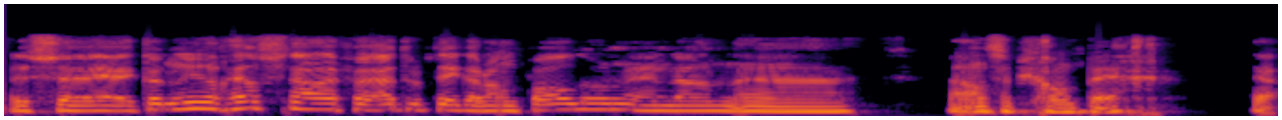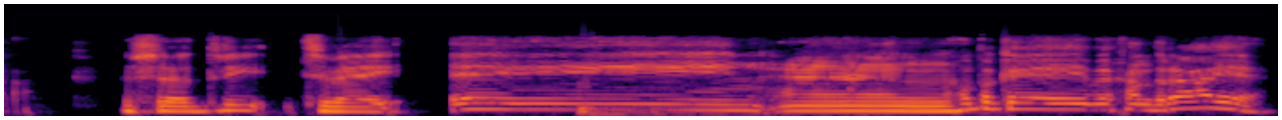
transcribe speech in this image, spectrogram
Dus eh, ja, je kunt nu nog heel snel even uitroepteken Ron Paul doen en dan, eh, nou, anders heb je gewoon pech. Ja. Dus eh 3, 2, 1 en hoppakee, we gaan draaien.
